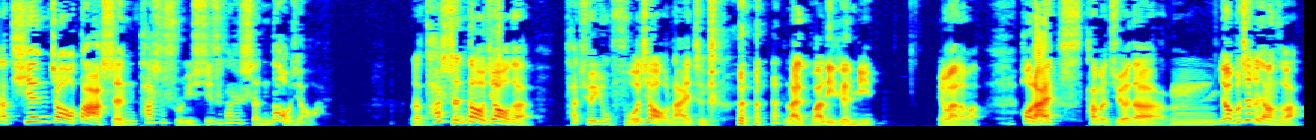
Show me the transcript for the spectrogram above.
那天照大神他是属于，其实他是神道教啊。那他神道教的，他却用佛教来这个 来管理人民，明白了吗？后来他们觉得，嗯，要不这个样子吧，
